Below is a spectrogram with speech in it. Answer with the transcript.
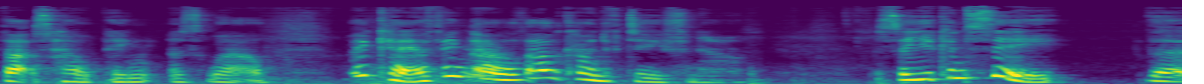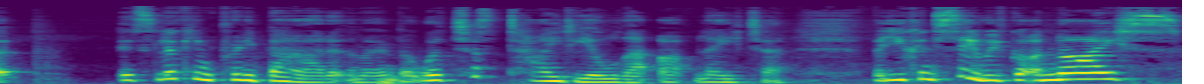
that's helping as well. Okay, I think that'll, that'll kind of do for now. So you can see that it's looking pretty bad at the moment, but we'll just tidy all that up later. But you can see we've got a nice,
